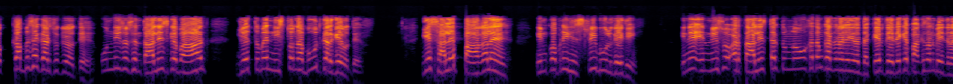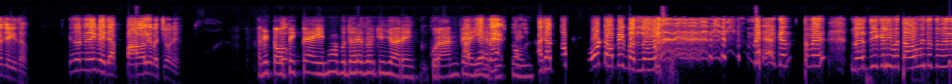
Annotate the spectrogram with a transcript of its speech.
तो कब से कर चुके होते? उन्नीस के बाद ये तुम्हें निस्तो नबूद कर गए होते। ये साले पागल हैं। इनको अपनी हिस्ट्री भूल गई थी। इन्हें 1948 तक तुम लोगों को खत्म कर देना चाहिए था। धक्के दे दे के पाकिस्तान भेज देना चाहिए था। इन्होंने नहीं भेजा, पागल के बच्चों ने। अरे टॉपिक तो पे आइए ना आप उधर उधर क्यों जा रहे हैं? कुरान पे आइए हदीस पे आइए अच्छा तुम वो टॉपिक बदलो। मैं अगर तुम्हें लॉजिकली बताऊँ भी तो तुम्हें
